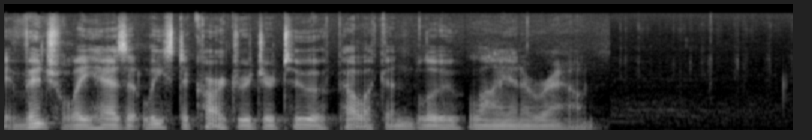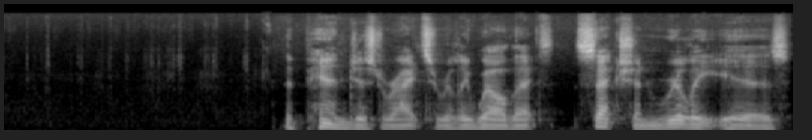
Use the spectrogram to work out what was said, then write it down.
eventually has at least a cartridge or two of Pelikan Blue lying around. The pen just writes really well. That section really is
